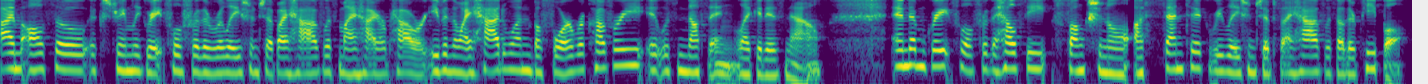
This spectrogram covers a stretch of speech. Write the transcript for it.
I'm also extremely grateful for the relationship I have with my higher power. Even though I had one before recovery, it was nothing like it is now. And I'm grateful for the healthy, functional, authentic relationships I have with other people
